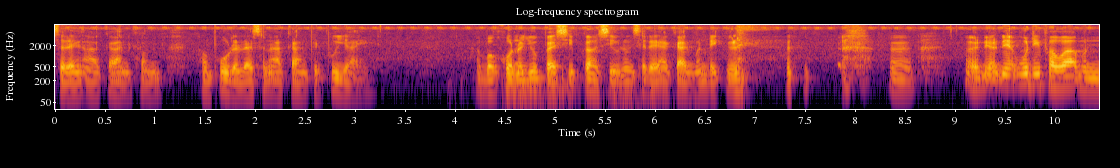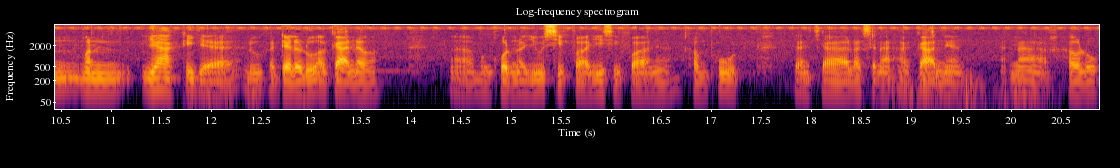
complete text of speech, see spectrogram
แสดงอาการคำคำพูดและลักษณะอาการเป็นผู้ใหญ่ บางคนอายุแปดสิบเก้าสิบยังแสดงอาการเหมือนเด็กอยู่เลยเออเออเนี่ยเนี่ยวุฒิภาวะมันมันยากที่จะรู้กันแต่เราดูอาการเราอ่าบางคนอายุสิบฝ่ายี่สิบฝ่าเนี่ยคำพูดการจาลักษณะอาการเนี่ยน่าเคารพ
